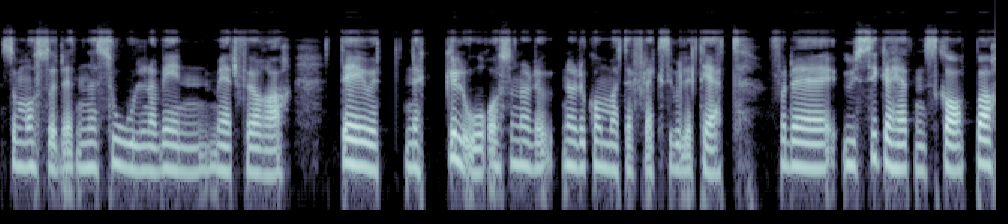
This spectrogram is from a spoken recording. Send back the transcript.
som også denne solen og vinden medfører, det er jo et nøkkelord også når det, når det kommer til fleksibilitet. For det, usikkerheten skaper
